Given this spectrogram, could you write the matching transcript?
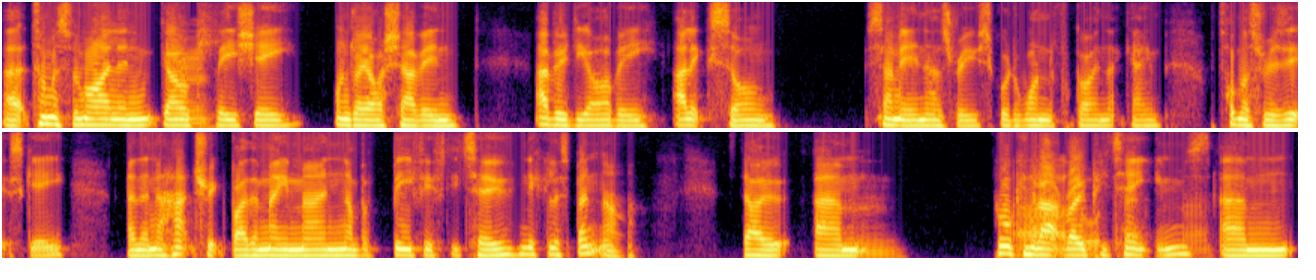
Uh, Thomas Vermaelen, Gael mm. Clichy, Andre Arshavin, Abu Diaby, Alex Song, Samir Nasri scored a wonderful goal in that game, Thomas Rosicky, and then a hat trick by the main man, number B52, Nicklas Bendtner. So, um, mm. Talking about uh, ropey teams, um,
